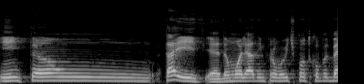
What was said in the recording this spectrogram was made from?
Então, tá aí. É, dá uma olhada em promobit.com.br.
